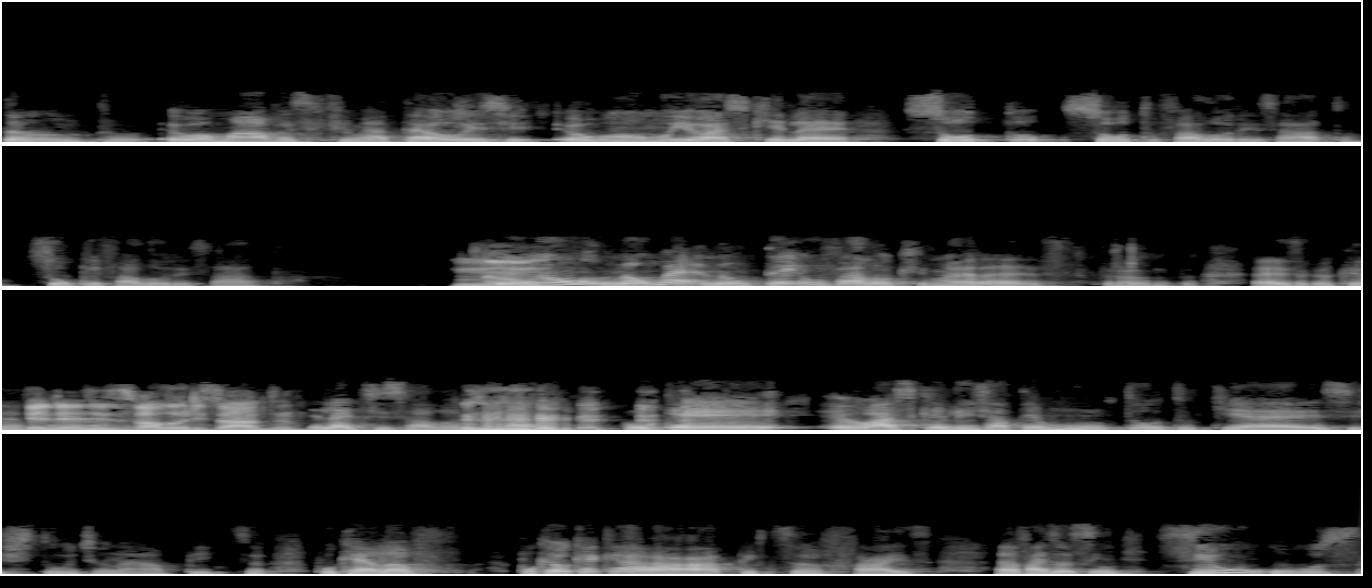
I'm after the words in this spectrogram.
tanto. Eu amava esse filme até hoje. Eu amo e eu acho que ele é soto, soto valorizado, super valorizado. Não. Ele não, não, não tem o valor que merece. Pronto. É isso que eu queria falar. Ele é desvalorizado. Ele é desvalorizado. porque eu acho que ele já tem muito do que é esse estúdio, né? A Pixar. Porque ela. Porque o que, é que a, a Pixar faz? Ela faz assim, se os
